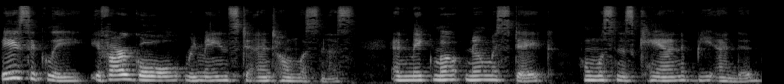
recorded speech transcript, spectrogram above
Basically, if our goal remains to end homelessness, and make no mistake, homelessness can be ended,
